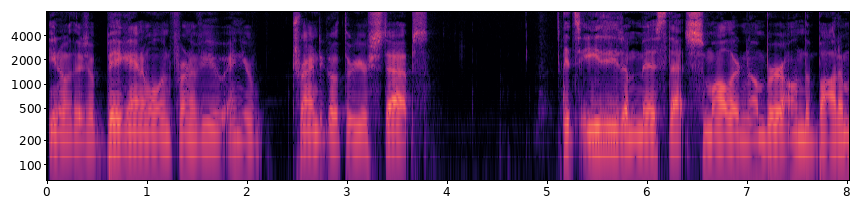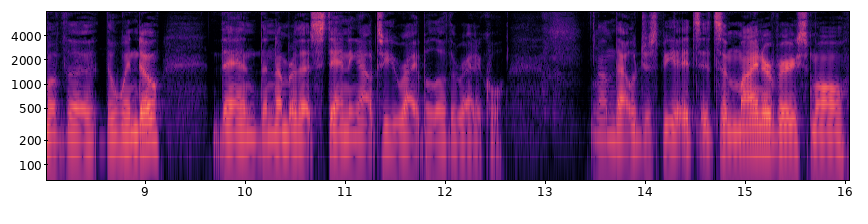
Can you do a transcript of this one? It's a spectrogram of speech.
you know, there's a big animal in front of you and you're trying to go through your steps, it's easy to miss that smaller number on the bottom of the, the window than the number that's standing out to you right below the reticle. Um, that would just be it's it's a minor, very small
